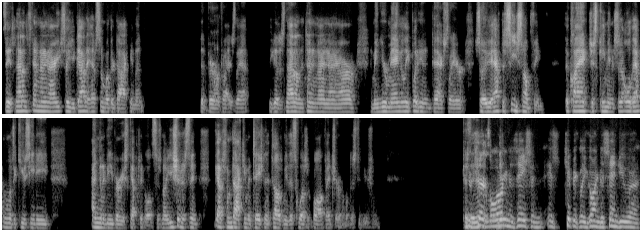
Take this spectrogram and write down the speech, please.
See, it's not the ten ninety-nine, so you gotta have some other document. That verifies that, because it's not on the ten ninety-nine R, I mean, you're manually putting it in TaxSlayer, so you have to see something. The client just came in and said, oh, that one was a QCD. I'm gonna be very skeptical. It says, no, you should have seen, got some documentation that tells me this was a qualified charitable distribution. Because Your charitable organization is typically going to send you a,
